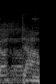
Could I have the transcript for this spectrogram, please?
Shut down.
